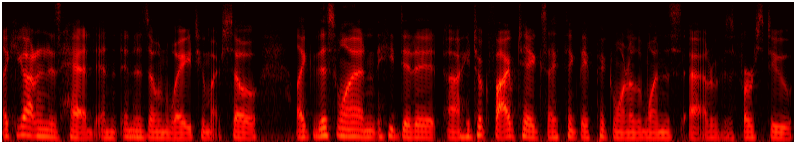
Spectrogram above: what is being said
like he got in his head and in his own way too much. So like this one, he did it. Uh, he took five takes. I think they picked one of the ones out of his first two,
